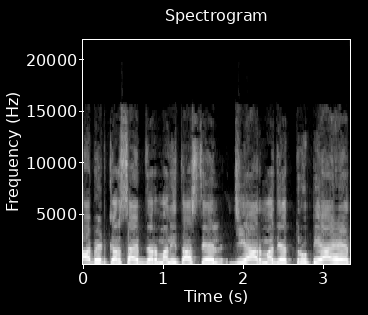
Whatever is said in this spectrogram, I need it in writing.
आंबेडकर साहेब जर म्हणत असतील जी आरमध्ये त्रुटी आहेत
